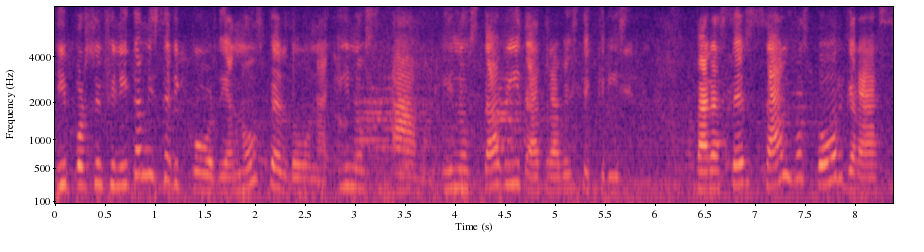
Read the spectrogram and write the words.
Y por su infinita misericordia nos perdona y nos ama y nos da vida a través de Cristo para ser salvos por gracia.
